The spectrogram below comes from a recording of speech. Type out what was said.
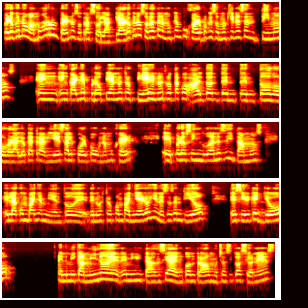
pero que no vamos a romper nosotras solas. Claro que nosotras tenemos que empujar porque somos quienes sentimos en, en carne propia, en nuestros pies, en nuestro taco alto, en, en, todo, ¿verdad? Lo que atraviesa el cuerpo de una mujer. Eh, pero sin duda necesitamos el acompañamiento de, de, nuestros compañeros y en ese sentido decir que yo en mi camino de, de, militancia he encontrado muchas situaciones,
